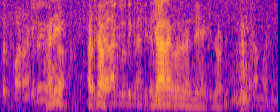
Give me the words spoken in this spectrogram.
ਉਧਰ 12 ਕਿਲੋ ਹੀ ਹਾਂਜੀ, ਹੋਊਗਾ। ਪਰ ਅੱਛਾ। 11 ਕਿਲੋ ਦੀ ਗਾਰੰਟੀ 11 ਕਿਲੋ ਗਰੰਟੀ ਹੈਗੀ ਤੁਹਾਡੀ ਜਿਹੜਾ ਮਰਜ਼ੀ।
